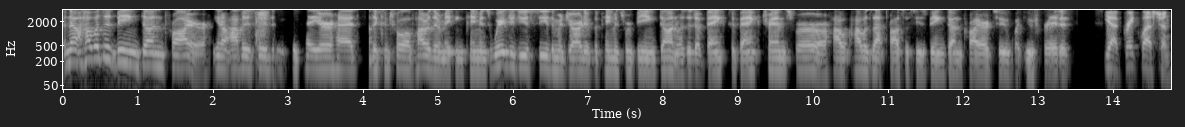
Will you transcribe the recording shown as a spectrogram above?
And now, how was it being done prior? You know, obviously the, the, payer had the control of how they're making payments. Where did you see the majority of the payments were being done? Was it a bank to bank transfer, or how, how was that processes being done prior to what you've created? Yeah, great question.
